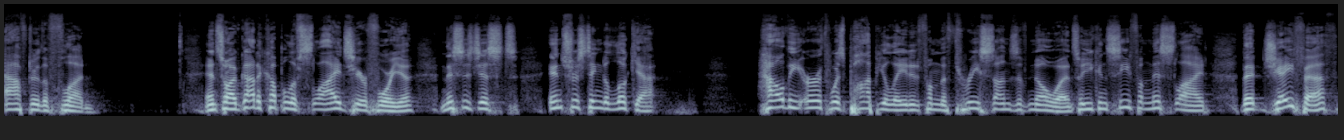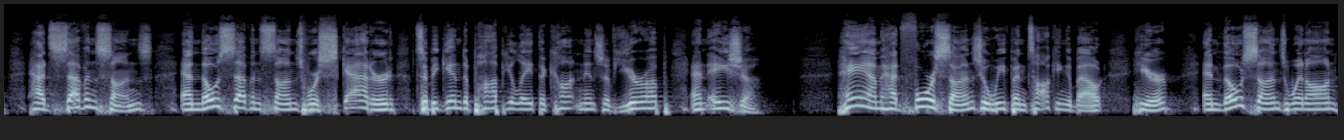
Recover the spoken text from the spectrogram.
after the flood. And so, I've got a couple of slides here for you, and this is just interesting to look at how the earth was populated from the three sons of Noah. And so you can see from this slide that Japheth had seven sons, and those seven sons were scattered to begin to populate the continents of Europe and Asia. Ham had four sons, who we've been talking about here, and those sons went on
